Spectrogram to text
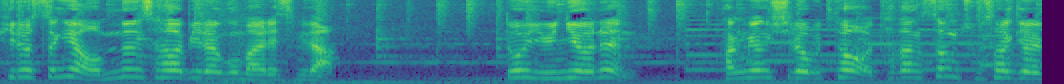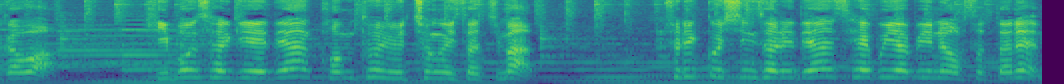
필요성이 없는 사업이라고 말했습니다. 또 윤 의원은 광명시로부터 타당성 조사 결과와 기본 설계에 대한 검토 요청이 있었지만 출입구 신설에 대한 세부 협의는 없었다는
